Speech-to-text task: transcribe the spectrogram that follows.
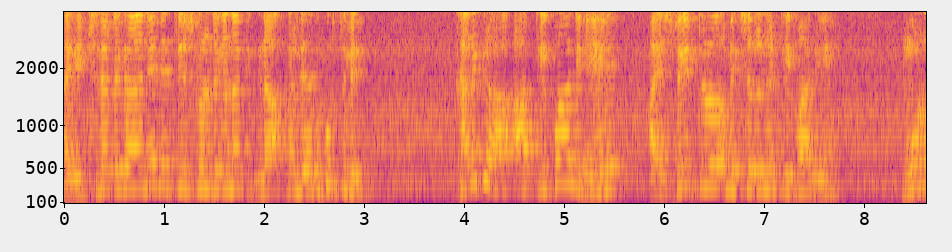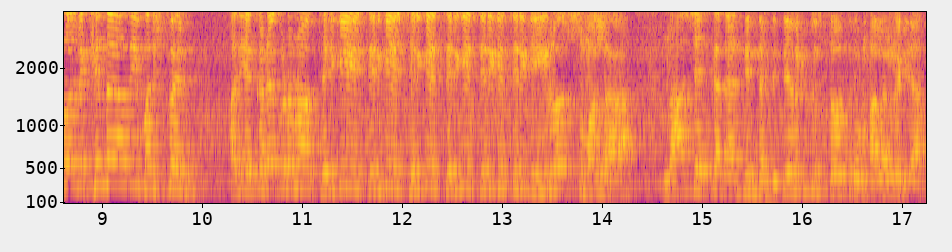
ఆయన ఇచ్చినట్టుగానే నేను తీసుకున్నట్టుగా నాకు జ్ఞాపకం లేదు గుర్తు లేదు కనుక ఆ టిఫాని ఆ స్వీట్ మిక్చర్ ఉన్న టిఫాని మూడు రోజుల కింద అది మర్చిపోయాను. అది ఎక్కడెక్కడనో తిరిగి తిరిగి తిరిగి తిరిగి తిరిగి తిరిగి ఈ రోజు మళ్ళా నా చేతికి అది అందిందండి. దేవునికి స్తోత్రం. హల్లెలూయా.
